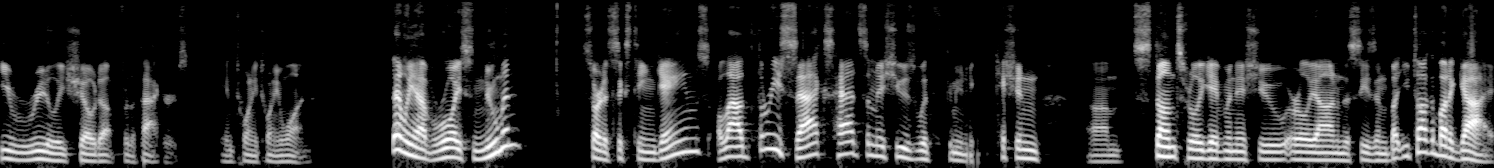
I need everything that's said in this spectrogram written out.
he really showed up for the Packers in 2021. Then we have Royce Newman, started 16 games, allowed three sacks, had some issues with communication. Um, stunts really gave him an issue early on in the season. But you talk about a guy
